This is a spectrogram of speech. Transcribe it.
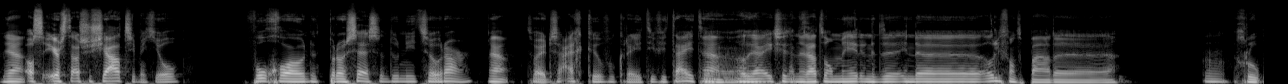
Ja. Als eerste associatie met joh, volg gewoon het proces en doe niet zo raar. Ja. Terwijl je dus eigenlijk heel veel creativiteit Ja. eh, oh ja, ik zit hebt. inderdaad wel meer in de, in de olifantenpaden. Groep.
